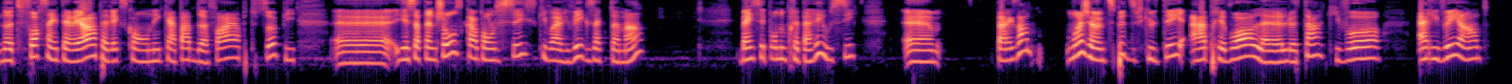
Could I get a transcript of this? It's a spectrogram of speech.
notre force intérieure, puis avec ce qu'on est capable de faire, puis tout ça. Puis euh, il y a certaines choses, quand on le sait, ce qui va arriver exactement, ben c'est pour nous préparer aussi. Euh, par exemple, moi, j'ai un petit peu de difficulté à prévoir le, temps qui va arriver entre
